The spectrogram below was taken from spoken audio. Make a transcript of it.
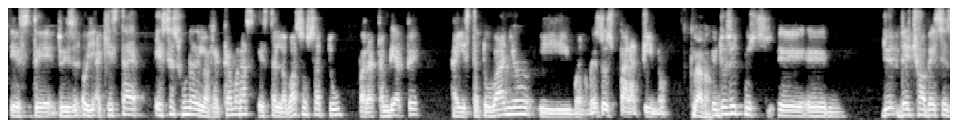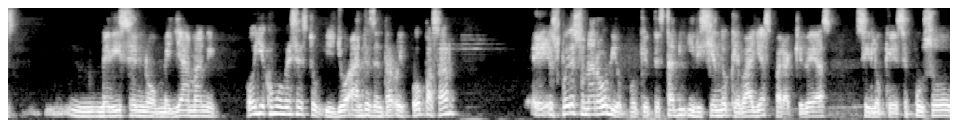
Este, tú dices, oye, aquí está, esta es una de las recámaras, esta la vas a usar tú para cambiarte, ahí está tu baño y bueno, eso es para ti, ¿no? Claro. Entonces, pues, eh, eh, yo, de hecho, a veces me dicen o me llaman y, oye, ¿cómo ves esto? Y yo antes de entrar, oye, ¿puedo pasar? Eh, puede sonar obvio porque te está diciendo que vayas para que veas si lo que se puso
